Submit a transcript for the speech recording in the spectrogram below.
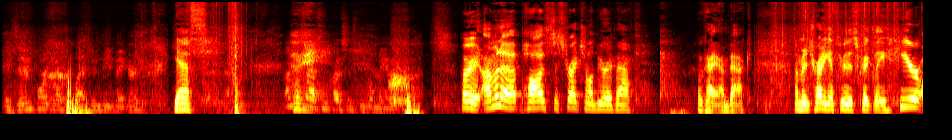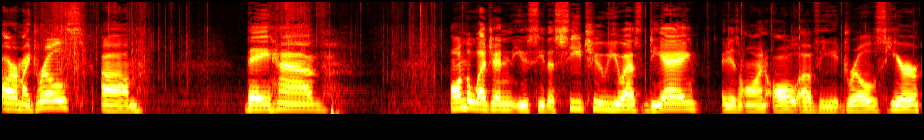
Is it important that the legend be bigger? Yes. Okay. asking questions people may not. All right, I'm going to pause to stretch and I'll be right back. Okay, I'm back. I'm going to try to get through this quickly. Here are my drills. Um, they have on the legend, you see the C2 USDA. It is on all of the drills here.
